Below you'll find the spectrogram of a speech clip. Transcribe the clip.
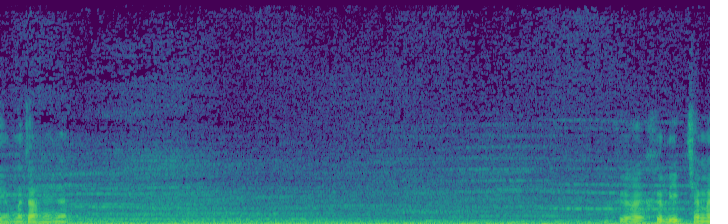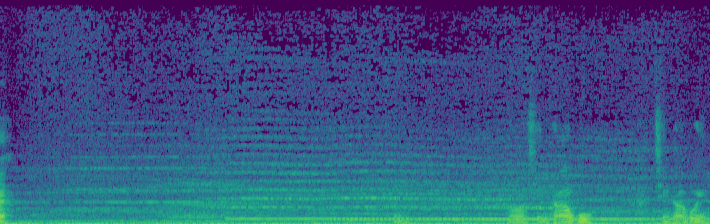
สียงมาจากไหนเนี่ยคืออะไร คือลิฟต์ใช่ไหมอ๋อเสียงเท้ากู เสียงเท้ากูเอง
